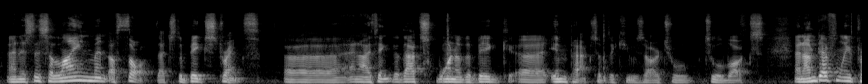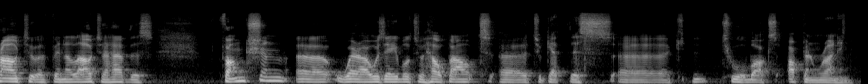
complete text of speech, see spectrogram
And it's this alignment of thought that's the big strength. Uh, and I think that that's one of the big uh, impacts of the QSAR tool, toolbox. And I'm definitely proud to have been allowed to have this function uh, where I was able to help out uh, to get this uh, toolbox up and running.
